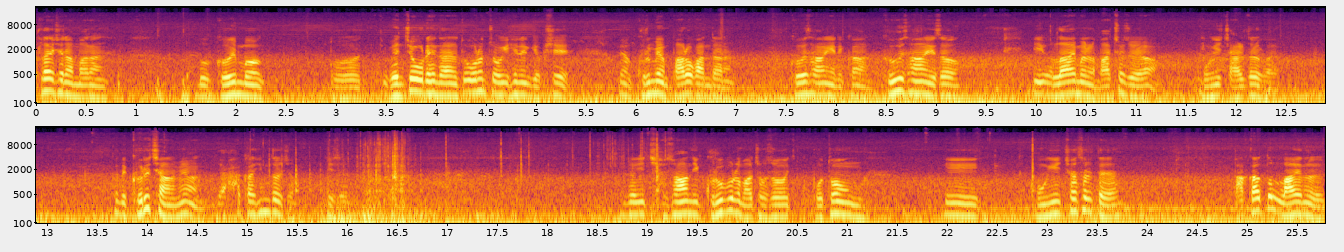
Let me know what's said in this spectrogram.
플랫이란 말은 뭐 거의 뭐, 뭐 왼쪽으로 한다는 또 오른쪽에 휘는 게 없이 그냥 구르면 바로 간다는 그 상황이니까 그 상황에서 이 얼라이먼을 맞춰줘야 공이 잘 들어가요. 근데 그렇지 않으면 약간 힘들죠. 이제. 그러니까 이 최소한 이 그루브를 맞춰서 보통 이 공이 쳤을 때 바깥도 라인을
